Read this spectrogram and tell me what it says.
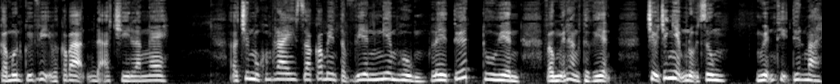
Cảm ơn quý vị và các bạn đã chú ý lắng nghe. Ở chuyên mục hôm nay do các biên tập viên Nghiêm Hùng, Lê Tuyết, Thu Huyền và Nguyễn Hằng thực hiện, chịu trách nhiệm nội dung Nguyễn Thị Tuyết Mai.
